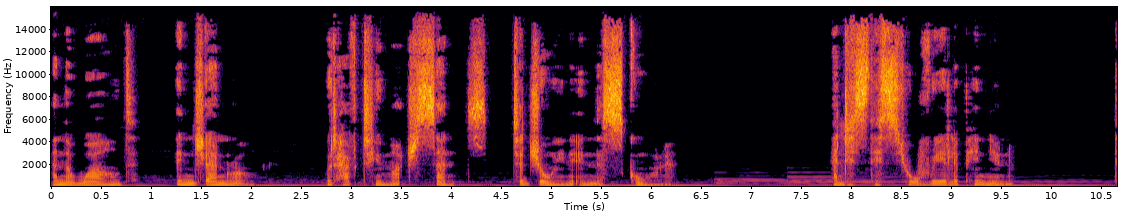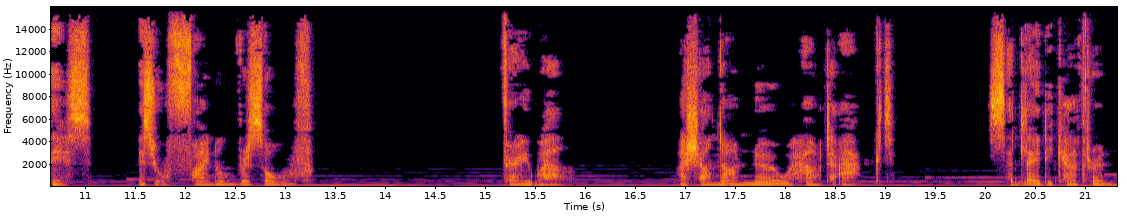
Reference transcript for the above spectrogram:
and the world in general would have too much sense to join in the scorn. And is this your real opinion? This is your final resolve? Very well. I shall now know how to act, said Lady Catherine.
